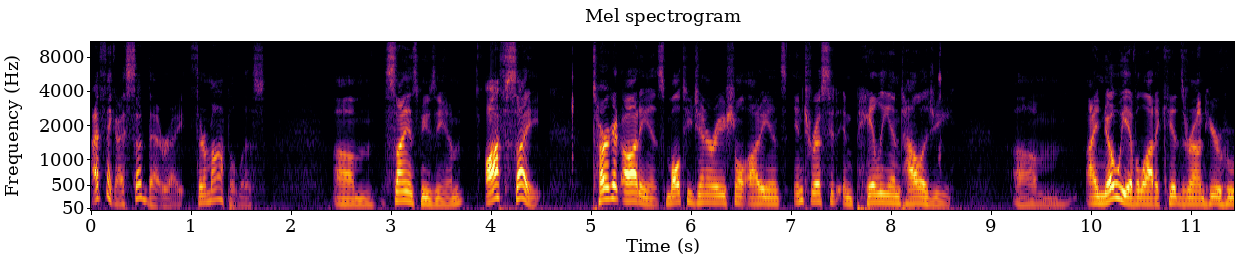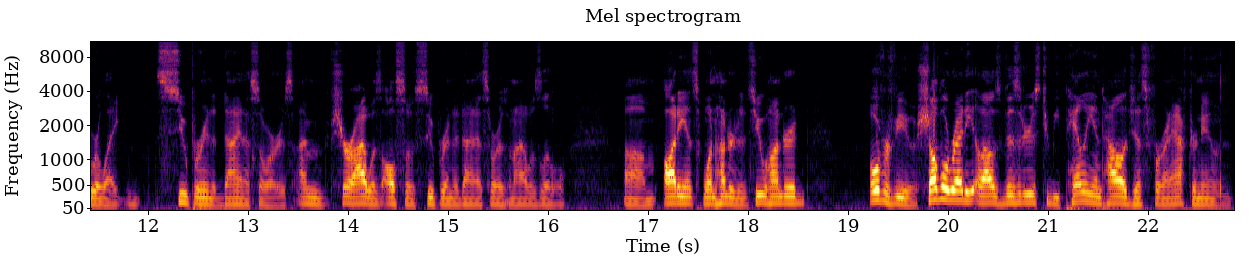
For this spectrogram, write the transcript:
I think I said that right. Thermopolis. Um, Science Museum. Off-site. Target audience, multi-generational audience interested in paleontology. Um, I know we have a lot of kids around here who are like super into dinosaurs. I'm sure I was also super into dinosaurs when I was little. Um, audience 100 to 200. Overview Shovel Ready allows visitors to be paleontologists for an afternoon.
